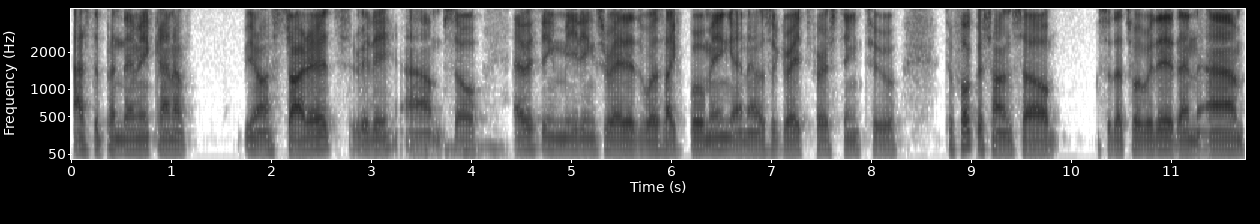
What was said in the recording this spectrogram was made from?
as the pandemic kind of you know started really. Um, so everything meetings related was like booming and it was a great first thing to to focus on. So so that's what we did. And um,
